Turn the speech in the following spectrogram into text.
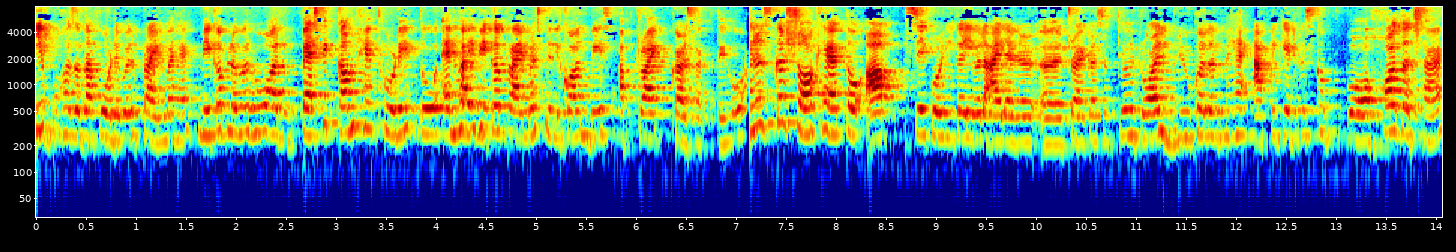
ये बहुत ज़्यादा अफोर्डेबल प्राइमर है। मेकअप लवर हो और पैसे कम है थोड़े तो NY makeup primer silicone base आप ट्राई कर सकते हो। अगर का शौक है तो आप से वर्की का ये वाला आई ट्राई कर सकते हो। रॉयल ब्लू कलर में है। एप्लीकेटर इसका बहुत अच्छा है।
